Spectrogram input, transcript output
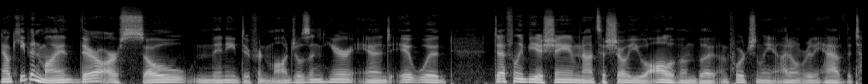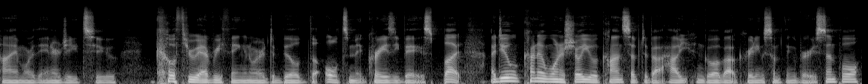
Now keep in mind, there are so many different modules in here and it would definitely be a shame not to show you all of them, but unfortunately I don't really have the time or the energy to go through everything in order to build the ultimate crazy bass. But I do kind of want to show you a concept about how you can go about creating something very simple.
